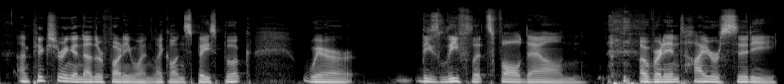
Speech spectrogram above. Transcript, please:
I'm picturing another funny one, like on Spacebook, where these leaflets fall down over an entire city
